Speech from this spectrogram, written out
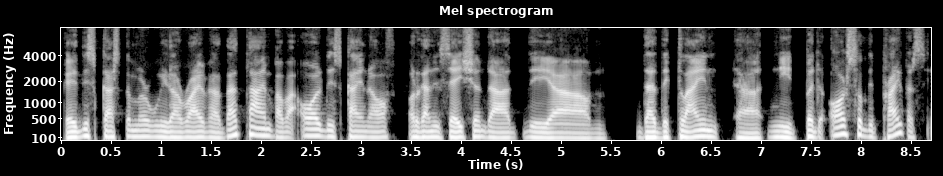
Okay, this customer will arrive at that time, but all this kind of organization that the um, that the client uh, need, but also the privacy.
